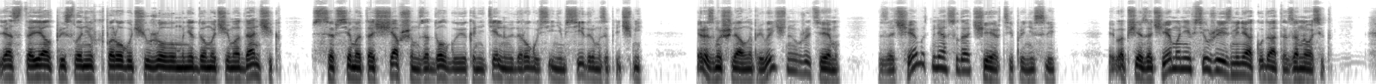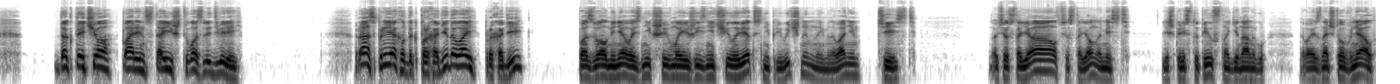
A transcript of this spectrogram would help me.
Я стоял, прислонив к порогу чужого мне дома чемоданчик, совсем отощавшим за долгую и конетельную дорогу синим сидором за плечми, и размышлял на привычную уже тему. Зачем от меня сюда черти принесли? И вообще, зачем они всю жизнь меня куда-то заносят? — Так ты чё, парень, стоишь возле дверей? Раз приехал, так проходи давай, проходи. Позвал меня возникший в моей жизни человек с непривычным наименованием «тесть». Но все стоял, все стоял на месте, лишь переступил с ноги на ногу, давая знать, что внял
